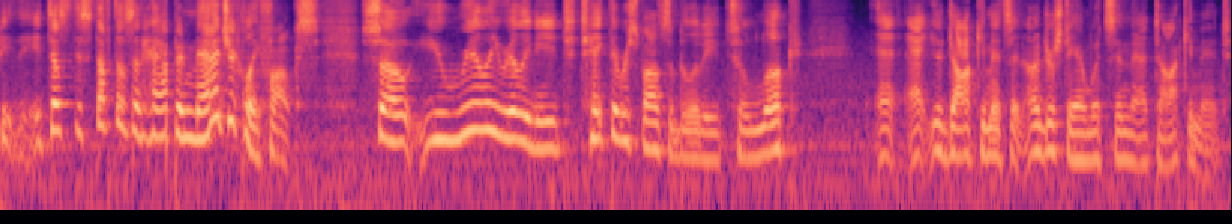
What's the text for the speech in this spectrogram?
It does. This stuff doesn't happen magically, folks. So you really, really need to take the responsibility to look at, your documents and understand what's in that document.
